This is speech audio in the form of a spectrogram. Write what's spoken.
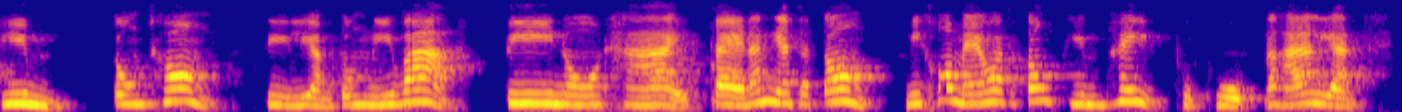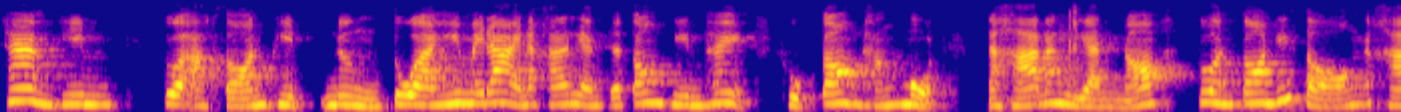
พิมพ์ตรงช่องสี่เหลี่ยมตรงนี้ว่าฟีโนไทป์แต่นักเรียนจะต้องมีข้อแม้ว่าจะต้องพิมพ์ให้ถูกๆนะคะนักเรียนห้ามพิมพ์ ตัวอักษรผิดหนึ่งตัวนี้ไม่ได้นะคะนักเรียนจะต้องพิมพ์ให้ถูกต้องทั้งหมดนะคะนักเรียนเนาะส่วนตอนที่สองนะคะ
